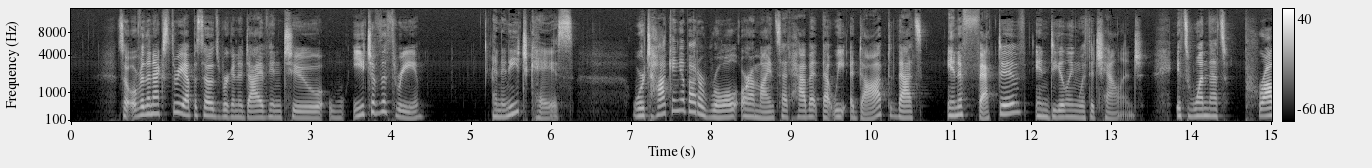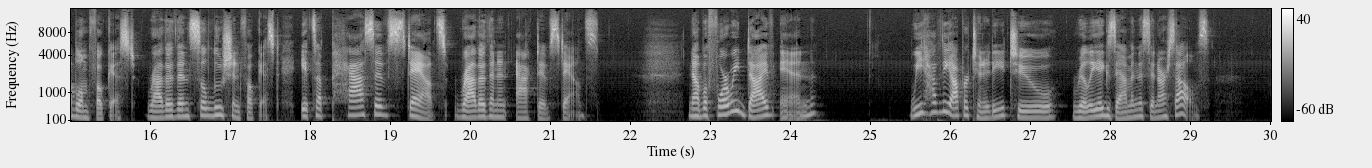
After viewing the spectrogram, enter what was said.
So, over the next three episodes, we're going to dive into each of the three and in each case, we're talking about a role or a mindset habit that we adopt that's ineffective in dealing with a challenge. It's one that's problem focused rather than solution focused. It's a passive stance rather than an active stance. Now, before we dive in, we have the opportunity to really examine this in ourselves.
